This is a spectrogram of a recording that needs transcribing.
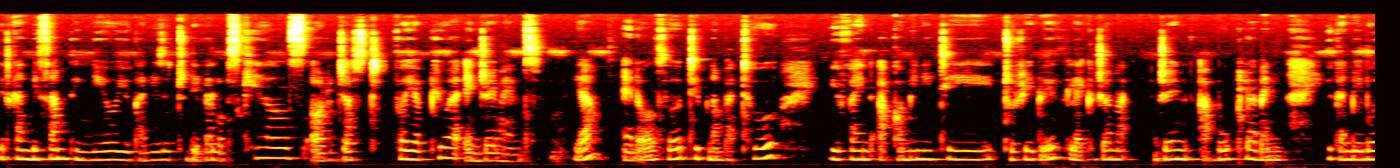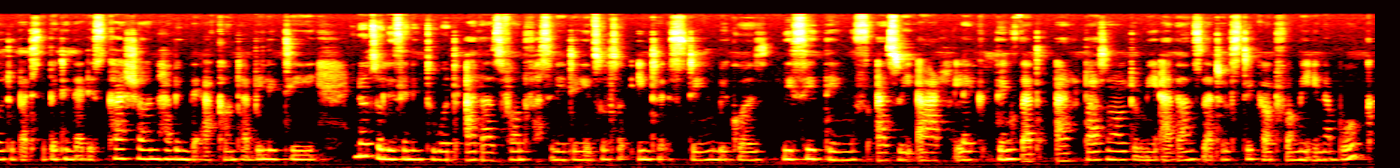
It can be something new. You can use it to develop skills or just for your pure enjoyment. Yeah? And also tip number two you find a community to read with like join join a book club and you can be able to participate in the discussion having the accountability and also listening to what others found fascinating. It's also interesting because we see things as we are like things that are personal to me are that will stick out for me in a book.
